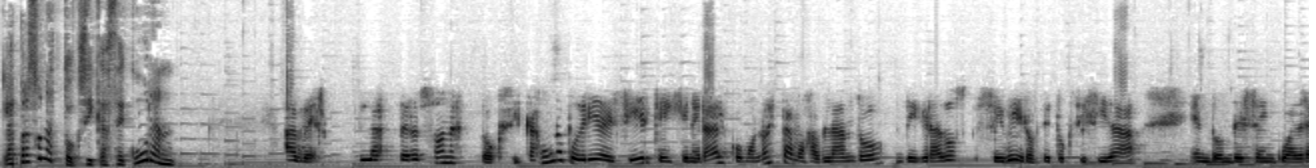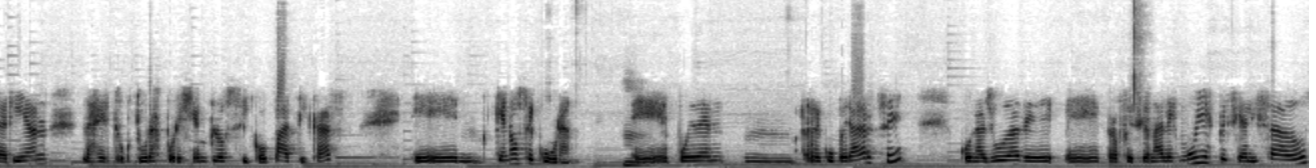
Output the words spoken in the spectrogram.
¿Las personas tóxicas se curan? A ver, las personas tóxicas, uno podría decir que en general, como no estamos hablando de grados severos de toxicidad, en donde se encuadrarían las estructuras, por ejemplo, psicopáticas, eh, que no se curan. Mm. Eh, pueden mm, recuperarse con ayuda de eh, profesionales muy especializados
